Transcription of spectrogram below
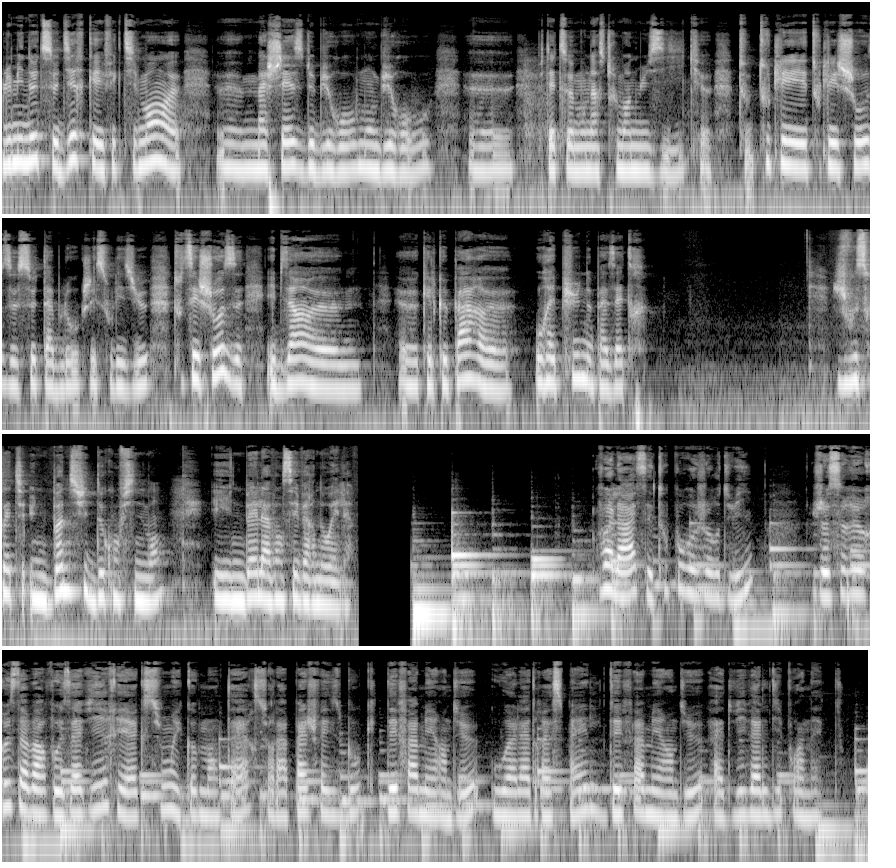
lumineux de se dire qu'effectivement, euh, ma chaise de bureau, mon bureau, peut-être mon instrument de musique, toutes, les, toutes les choses, ce tableau que j'ai sous les yeux, toutes ces choses, eh bien, quelque part, auraient pu ne pas être. Je vous souhaite une bonne suite de confinement et une belle avancée vers Noël. Voilà, c'est tout pour aujourd'hui. Je serai heureuse d'avoir vos avis, réactions et commentaires sur la page Facebook Des femmes et un dieu ou à l'adresse mail desfemmesetundieu at vivaldi.net.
